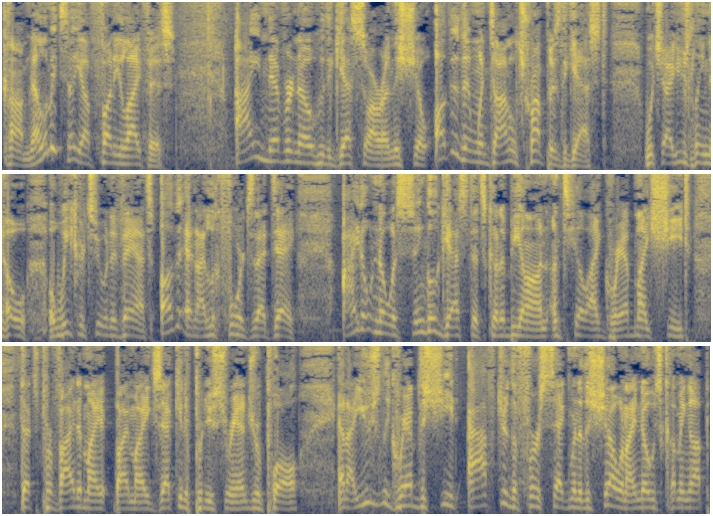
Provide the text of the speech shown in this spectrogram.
Com. Now, let me tell you how funny life is. I never know who the guests are on this show, other than when Donald Trump is the guest, which I usually know a week or two in advance. Other, and I look forward to that day. I don't know a single guest that's going to be on until I grab my sheet that's provided my, by my executive producer Andrew Paul, and I usually grab the sheet after the first segment of the show, and I know who's coming up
